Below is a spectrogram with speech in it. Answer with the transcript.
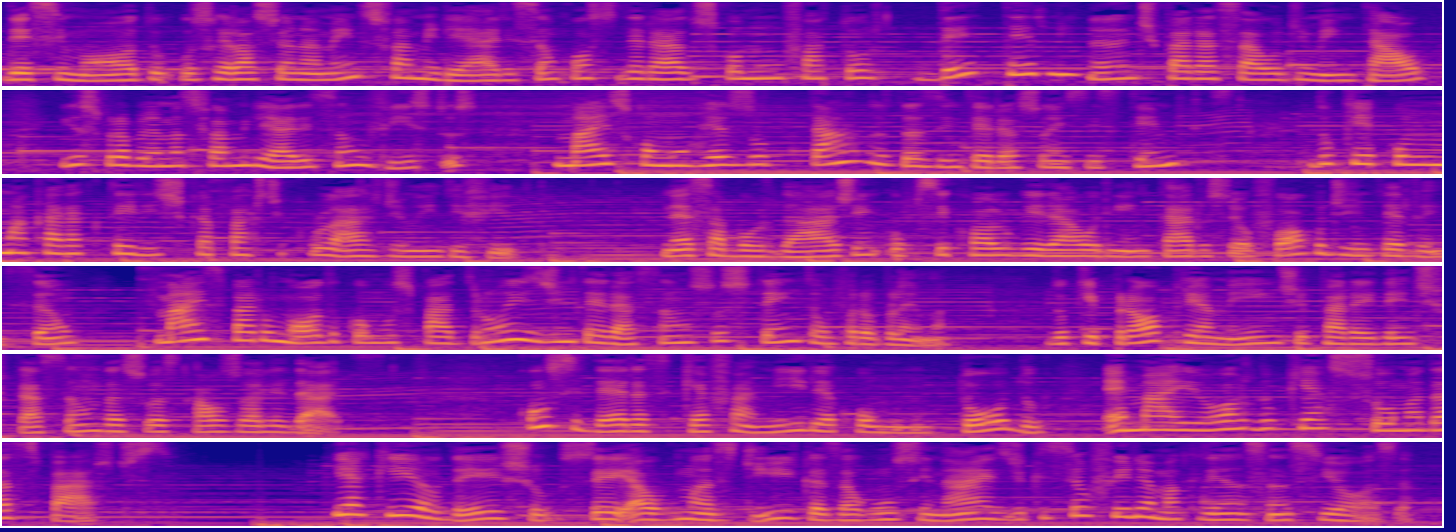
Desse modo, os relacionamentos familiares são considerados como um fator determinante para a saúde mental e os problemas familiares são vistos mais como resultado das interações sistêmicas do que como uma característica particular de um indivíduo. Nessa abordagem, o psicólogo irá orientar o seu foco de intervenção mais para o modo como os padrões de interação sustentam o problema do que propriamente para a identificação das suas causalidades. Considera-se que a família como um todo é maior do que a soma das partes. E aqui eu deixo algumas dicas, alguns sinais de que seu filho é uma criança ansiosa.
